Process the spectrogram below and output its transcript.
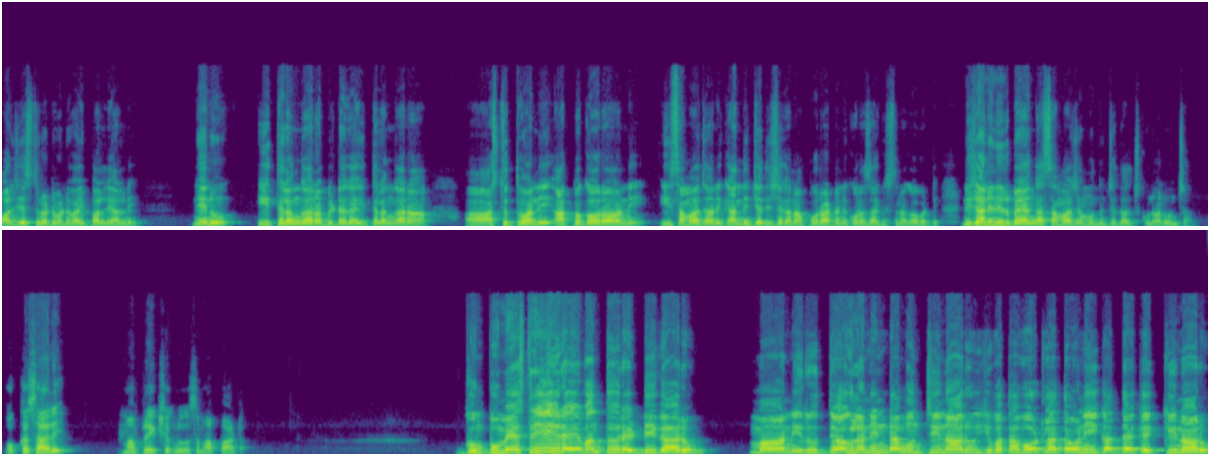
వాళ్ళు చేస్తున్నటువంటి వైఫల్యాల్ని నేను ఈ తెలంగాణ బిడ్డగా ఈ తెలంగాణ అస్తిత్వాన్ని ఆత్మగౌరవాన్ని ఈ సమాజానికి అందించే దిశగా నా పోరాటాన్ని కొనసాగిస్తున్నా కాబట్టి నిజాన్ని నిర్భయంగా సమాజం ముందు ఉంచదలుచుకున్నాను ఉంచాను. ఒక్కసారి మా ప్రేక్షకుల కోసం ఆ పాట. గుంపు మేస్త్రి రేవంత్ రెడ్డి గారు మా నిరుద్యోగుల నిండా ముంచినారు యువత ఓట్లతో నీ గద్దెకెక్కినారు.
